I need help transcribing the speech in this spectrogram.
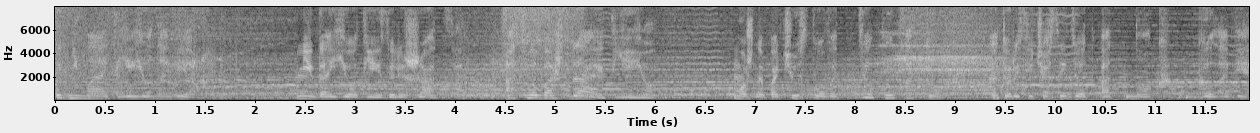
поднимает ее наверх. Не дает ей залежаться, освобождает ее. Можно почувствовать теплый поток, который сейчас идет от ног к голове.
